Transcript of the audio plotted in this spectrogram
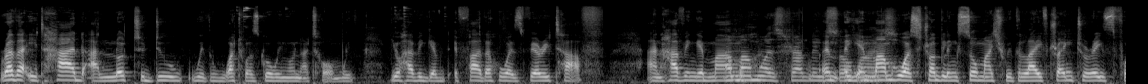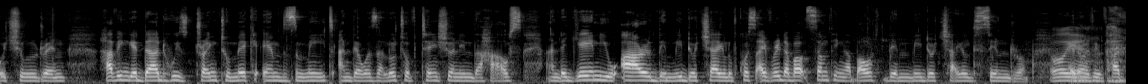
rather it had a lot to do with what was going on at home, with you having a, a father who was very tough, and having a mom, A mom was struggling a, so a- a mom who was struggling so much with life, trying to raise four children, having a dad who is trying to make ends meet, and there was a lot of tension in the house. And again, you are the middle child. Of course, I've read about something about the middle child syndrome. Oh, I don't know yeah. if you've had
